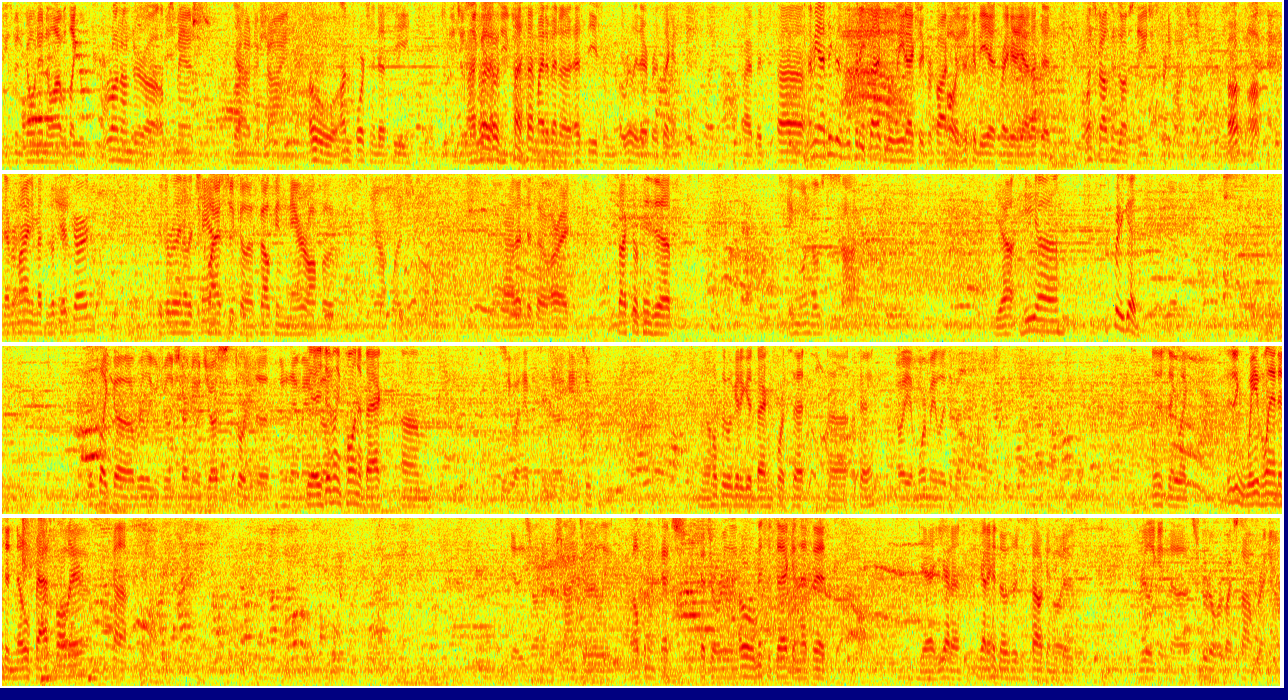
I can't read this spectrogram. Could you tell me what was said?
He's been going in a lot with like run under uh, up smash, run Yeah. under shine, Oh, unfortunate SD. just I like thought that, was, that might have been a SD from Orly there for a second. All right, but uh, I mean, I think this is a pretty sizable lead actually for Fox Oh, because yeah. this could be it right here. Yeah, that's it. Once Falcon's off stage, it's pretty much Oh, up. never mind. He messes up the edge guard. Is there really another chance? Classic uh, Falcon nair off of nair off ledge. Uh, that's it though. All right. Soc still cleans it up. Game one goes to Soc. Yeah, he uh, he's pretty good. Looks like uh, really was really starting to adjust towards the end of that match. Yeah, he's so definitely pulling it back. Um, See what happens in uh, game two. you know, hopefully we'll get a good back and forth set. Uh, okay. Oh yeah, more melee the better. Interesting, like using Waveland into no fastfall there. It's kind of Yeah, these run under shines are really helping him catch catch Orly. oh, missed the tech and that's it. Yeah, you gotta you gotta hit those versus Falcon Oh, yeah. because Really getting uh, screwed over by Stomp right now.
